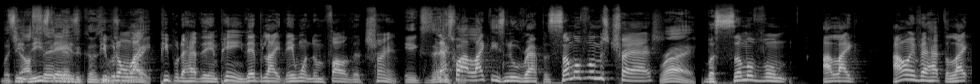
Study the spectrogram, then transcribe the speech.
But See, these days, because people don't white. like people to have their opinion. They be like, they want them to follow the trend. Exactly. That's why I like these new rappers. Some of them is trash, Right. But some of them I like. I don't even have to like.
